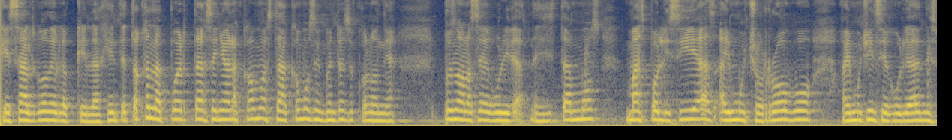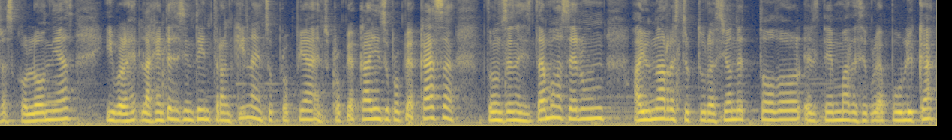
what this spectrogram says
que es algo de lo que la gente toca la puerta, señora, ¿cómo está? ¿Cómo se encuentra en su colonia? Pues no, la seguridad. Necesitamos más policías, hay mucho robo, hay mucha inseguridad en nuestras colonias y la gente se siente intranquila en su propia, en su propia calle, en su propia casa. Entonces necesitamos hacer un, hay una reestructuración de todo el tema de seguridad pública,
